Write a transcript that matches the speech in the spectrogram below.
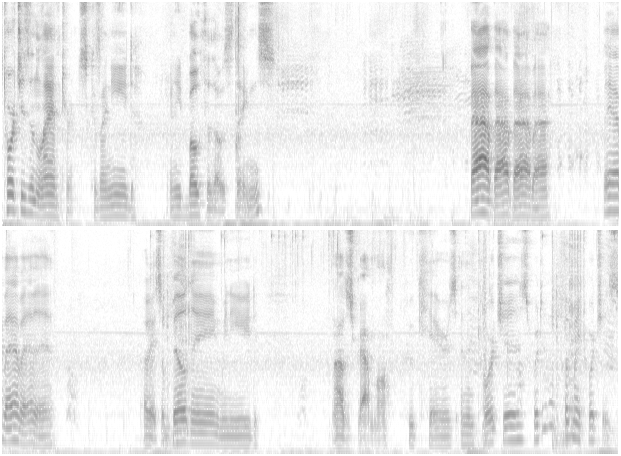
Torches and lanterns, because I need I need both of those things. Ba ba ba ba. Ba ba ba ba. Okay, so building, we need... I'll just grab them all. Who cares? And then torches. Where did I put my torches?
